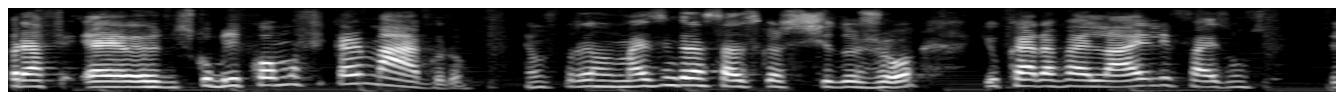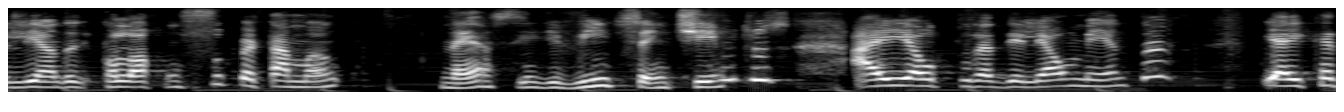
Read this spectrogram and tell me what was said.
para é, eu descobri como ficar magro. É um dos programas mais engraçados que eu assisti do Jô, que o cara vai lá, ele faz um, ele anda, coloca um super tamanco, né, assim de 20 centímetros, aí a altura dele aumenta e aí, quer,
